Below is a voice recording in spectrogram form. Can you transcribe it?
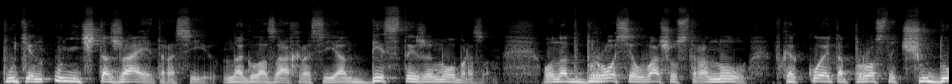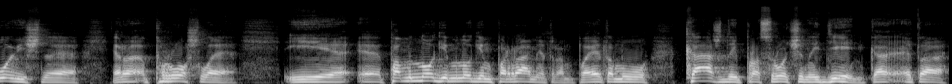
Путин уничтожает Россию на глазах россиян бесстыжим образом. Он отбросил вашу страну в какое-то просто чудовищное прошлое. И э, по многим-многим параметрам. Поэтому каждый просроченный день это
